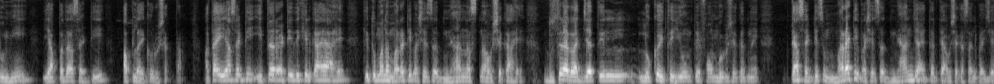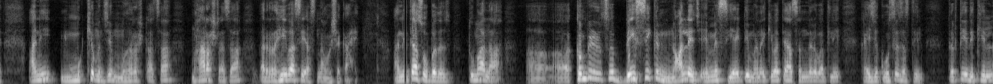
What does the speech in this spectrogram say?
तुम्ही या पदासाठी अप्लाय करू शकता. आता यासाठी इतर अटी देखील काय आहे की तुम्हाला मराठी भाषेचं ज्ञान असणं आवश्यक आहे. दुसऱ्या राज्यातील लोक इथे येऊन ते फॉर्म भरू शकत नाही. त्यासाठीच मराठी भाषेचं ज्ञान जे आहे तर ते आवश्यक असायला पाहिजे. आणि मुख्य म्हणजे महाराष्ट्राचा महाराष्ट्राचा रहिवासी असणं आवश्यक आहे. आणि त्यासोबतच तुम्हाला कम्प्युटरचं basic knowledge M S C I T म्हणा किंवा त्या संदर्भातली काही जे कोर्सेस असतील तर ते देखील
